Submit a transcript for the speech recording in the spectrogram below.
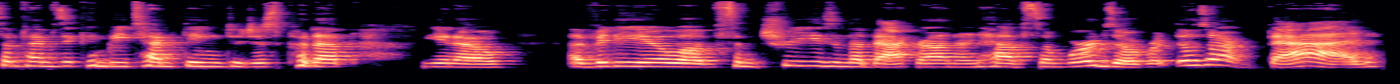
Sometimes it can be tempting to just put up, you know, a video of some trees in the background and have some words over it. Those aren't bad,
